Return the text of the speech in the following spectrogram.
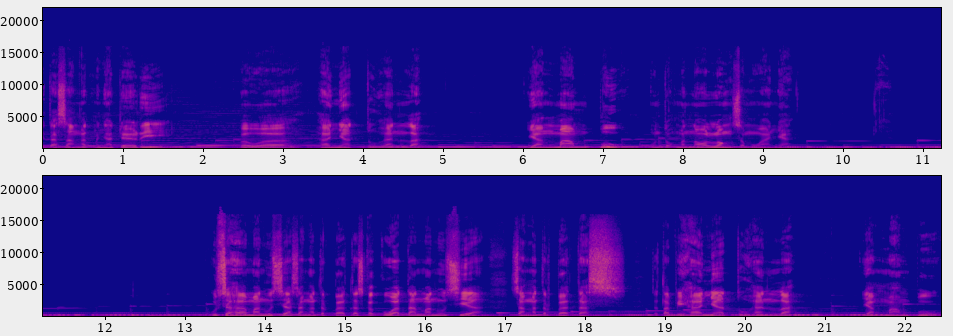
kita sangat menyadari bahwa hanya Tuhanlah yang mampu untuk menolong semuanya. Usaha manusia sangat terbatas, kekuatan manusia sangat terbatas, tetapi hanya Tuhanlah yang mampu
